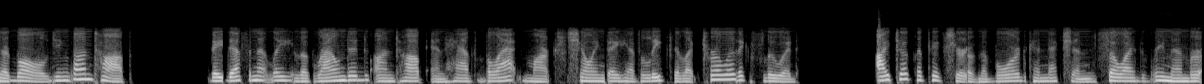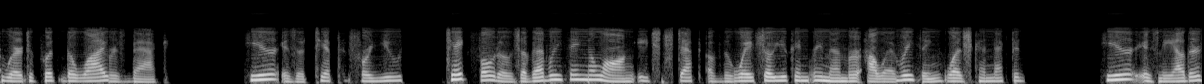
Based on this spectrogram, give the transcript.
are bulging on top. They definitely look rounded on top and have black marks showing they have leaked electrolytic fluid. I took a picture of the board connections so I'd remember where to put the wires back. Here is a tip for you. Take photos of everything along each step of the way so you can remember how everything was connected. Here is the other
